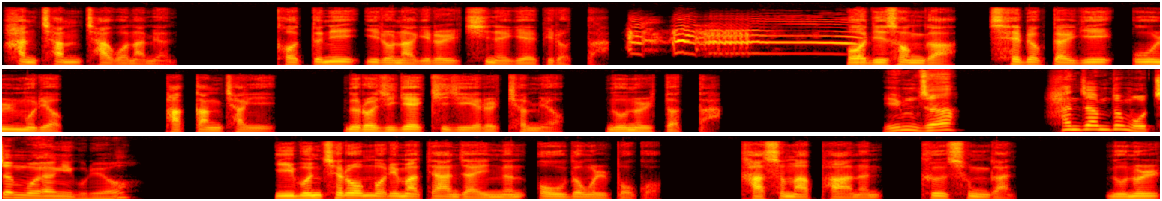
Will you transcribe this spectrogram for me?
한참 자고 나면 거뜬히 일어나기를 신에게 빌었다. 어디선가 새벽달기 울 무렵 박강창이 늘어지게 기지개를 켜며 눈을 떴다. 임자, 한 잠도 못 잔 모양이구려. 입은 채로 머리맡에 앉아있는 오우동을 보고 가슴 아파하는 그 순간 눈을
